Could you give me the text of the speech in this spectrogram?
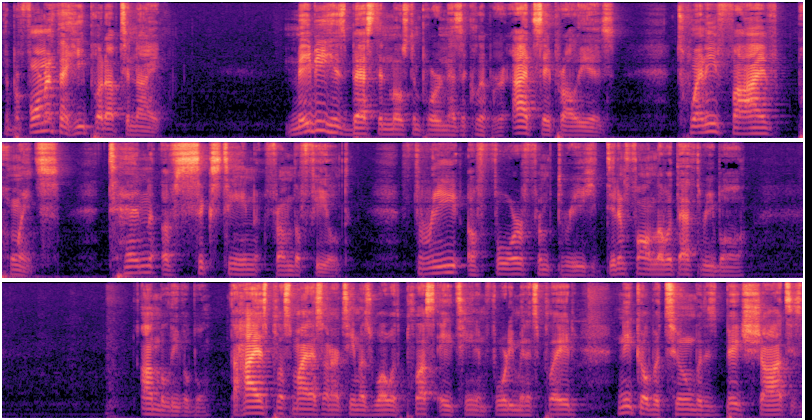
the performance that he put up tonight, maybe his best and most important as a Clipper, I'd say probably is. 25 points, 10 of 16 from the field, 3 of 4 from 3. He didn't fall in love with that 3 ball. Unbelievable. The highest plus minus on our team as well with plus 18 and 40 minutes played. Nico Batum with his big shots, his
